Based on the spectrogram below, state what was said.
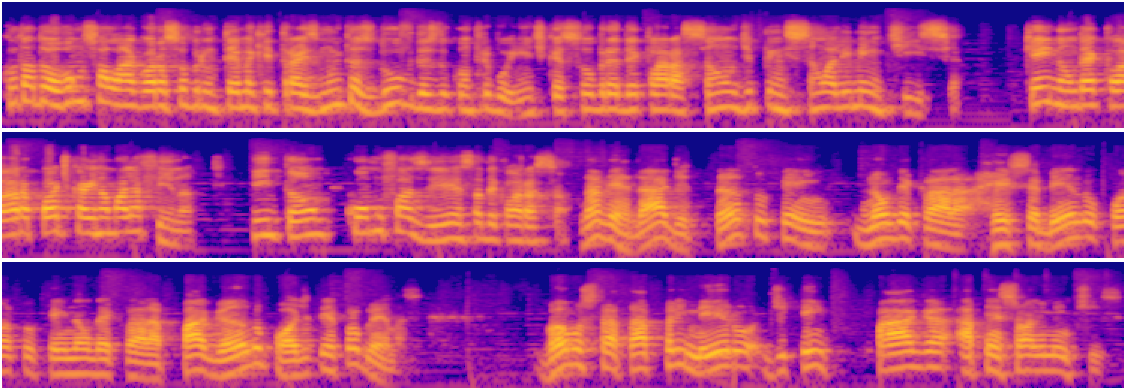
Contador, vamos falar agora sobre um tema que traz muitas dúvidas do contribuinte, que é sobre a declaração de pensão alimentícia. Quem não declara pode cair na malha fina. Então, como fazer essa declaração? Na verdade, tanto quem não declara recebendo quanto quem não declara pagando pode ter problemas. Vamos tratar primeiro de quem paga a pensão alimentícia.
